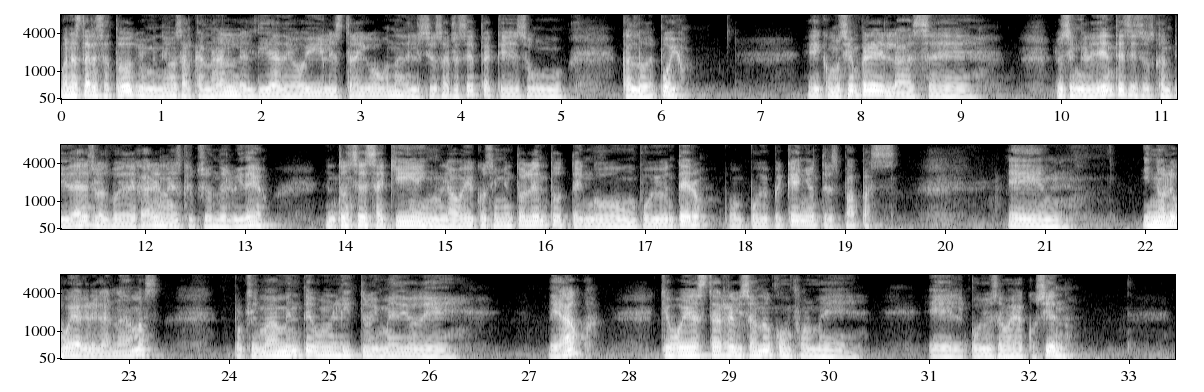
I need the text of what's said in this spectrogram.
Buenas tardes a todos, bienvenidos al canal. El día de hoy les traigo una deliciosa receta que es un caldo de pollo. Eh, como siempre, las, eh, los ingredientes y sus cantidades los voy a dejar en la descripción del video. Entonces aquí en la olla de cocimiento lento tengo un pollo entero, un pollo pequeño, tres papas. Em, y no le voy a agregar nada más. Aproximadamente un litro y medio de, de agua que voy a estar revisando conforme el pollo se vaya cociendo.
